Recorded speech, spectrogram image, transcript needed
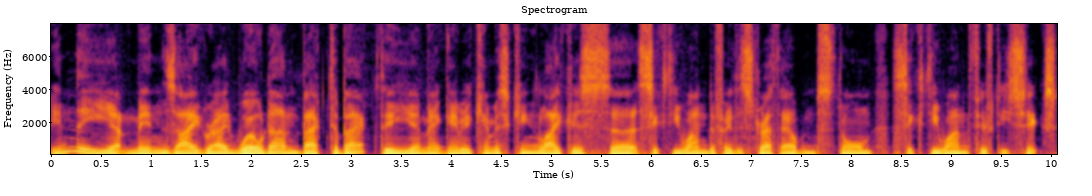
in the uh, men's A grade, well done. Back to back, the uh, Mount Gambier Chemist King Lakers uh, 61 defeated Strathalbyn Storm 61 56.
